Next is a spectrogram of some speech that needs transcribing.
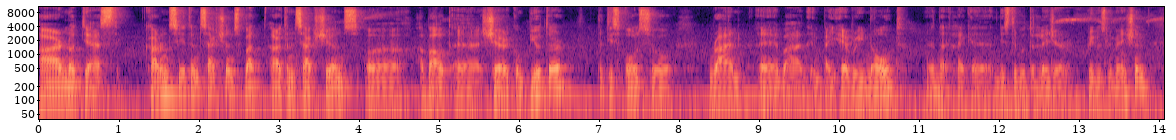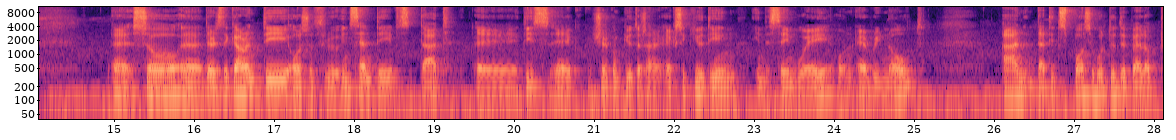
are not just currency transactions but are transactions uh, about a shared computer that is also run uh, by, by every node that, like a distributed ledger previously mentioned. Uh, so uh, there's the guarantee also through incentives that uh, these uh, shared computers are executing in the same way on every node and that it's possible to develop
